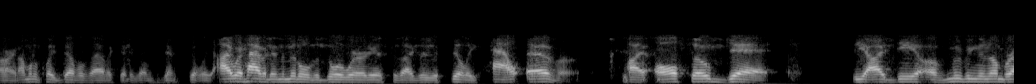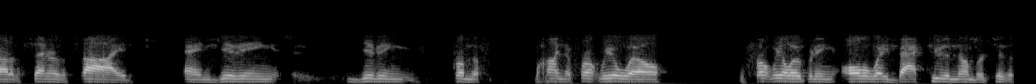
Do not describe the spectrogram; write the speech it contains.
All right, I'm going to play devil's advocate against Billy. I would have it in the middle of the door where it is because I agree with Billy. However, I also get the idea of moving the number out of the center of the side and giving giving from the behind the front wheel well the front wheel opening all the way back to the number to the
